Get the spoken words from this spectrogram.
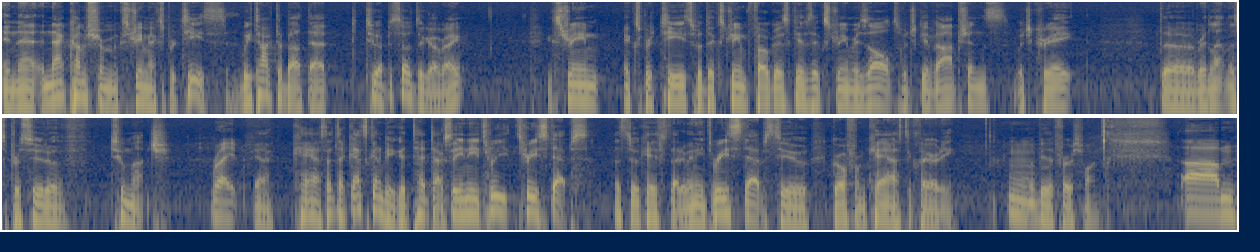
and that and that comes from extreme expertise. We talked about that two episodes ago, right? Extreme expertise with extreme focus gives extreme results, which give options, which create the relentless pursuit of too much. right. Yeah, chaos. That's a, that's going to be a good TED talk. So you need three three steps. Let's do a case study. We need three steps to go from chaos to clarity. What would be the first one? Um,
